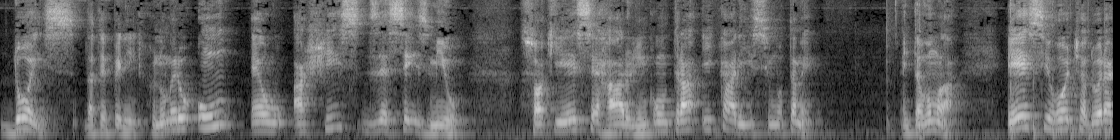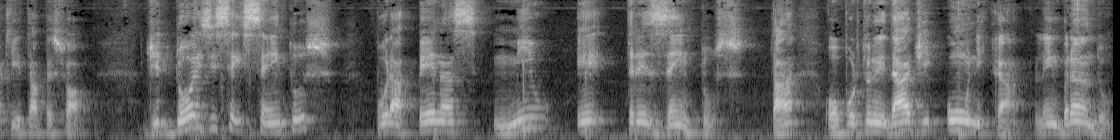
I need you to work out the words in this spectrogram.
2 da TP-Link. O número 1 um é o AX16000. Só que esse é raro de encontrar e caríssimo também. Então vamos lá. Esse roteador aqui, tá, pessoal? De 2.600 por apenas 1.300, tá? Oportunidade única. Lembrando,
